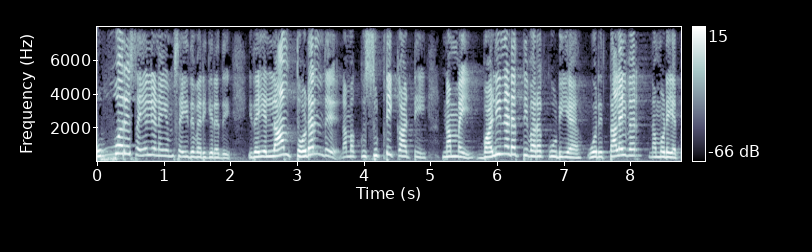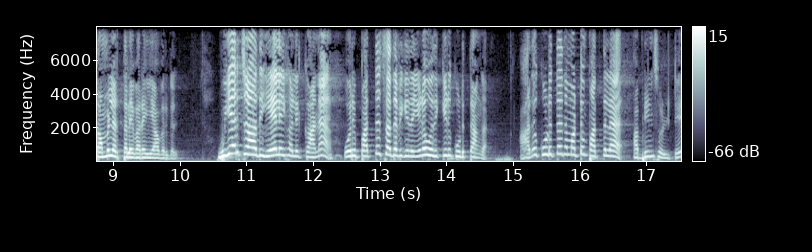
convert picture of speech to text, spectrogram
ஒவ்வொரு செயலினையும் செய்து வருகிறது. இதையெல்லாம் தொடர்ந்து நமக்கு சுட்டிக்காட்டி நம்மை வழிநடத்தி வரக்கூடிய ஒரு தலைவர் நம்முடைய தமிழர் தலைவர் ஐயா அவர்கள். உயர்ஜாதி ஏழைகளுக்கான ஒரு பத்து சதவிகித இடஒதுக்கீடு கொடுத்தாங்க. அதை கொடுத்தது மட்டும் பத்தல அப்படின்னு சொல்லிட்டு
